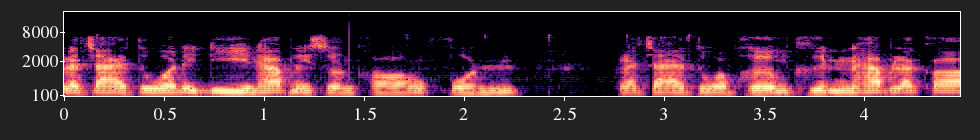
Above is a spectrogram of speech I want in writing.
กระจายตัวได้ดีนะครับ ในส่วนของฝนกระจายตัวเพิ่มขึ้นนะครับ แล้วก็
